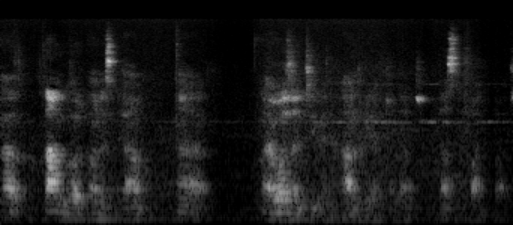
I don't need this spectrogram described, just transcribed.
Well, thank God, honestly. Um, uh, I wasn't even hungry after that. That's the fun part.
